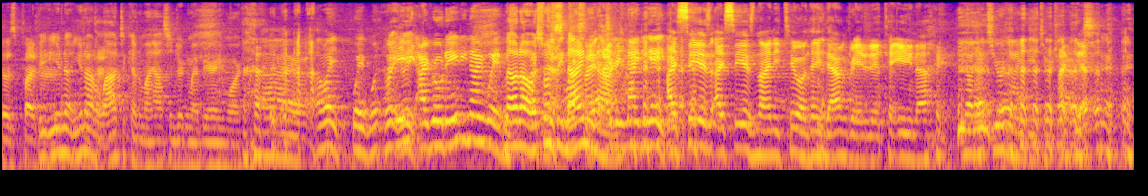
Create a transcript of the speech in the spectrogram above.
it was a pleasure. You- You're not, you're not allowed to come to my house and drink my beer anymore. Uh, oh wait, wait, what? Wait, 80, wait. I wrote 89. Wait, No, no, it's supposed to be dyslexic. 99. I mean 98. I see his I see his 92, and then he downgraded it to 89. no, that's your 92. Travis. yeah.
